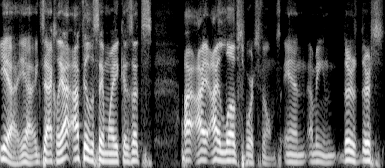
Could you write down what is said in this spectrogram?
Yeah, yeah, exactly. I, I feel the same way because that's I, I, I love sports films, and I mean, there's there's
